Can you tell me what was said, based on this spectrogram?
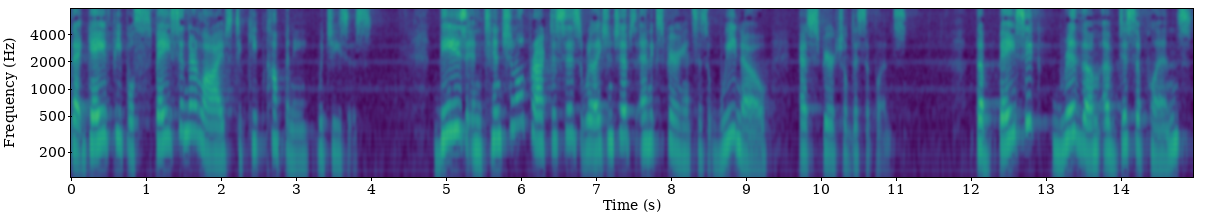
that gave people space in their lives to keep company with Jesus. These intentional practices, relationships, and experiences we know as spiritual disciplines. The basic rhythm of disciplines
